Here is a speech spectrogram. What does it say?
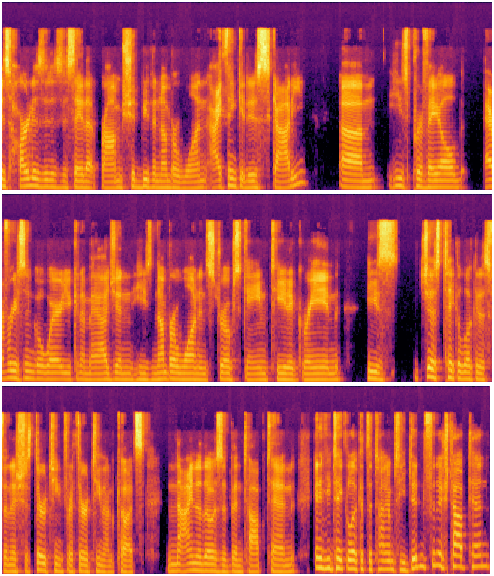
as hard as it is to say that Rahm should be the number one, I think it is Scotty. Um, he's prevailed every single where you can imagine. He's number one in strokes gained, tee to green. He's just take a look at his finishes 13 for 13 on cuts. Nine of those have been top 10. And if you take a look at the times he didn't finish top 10,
